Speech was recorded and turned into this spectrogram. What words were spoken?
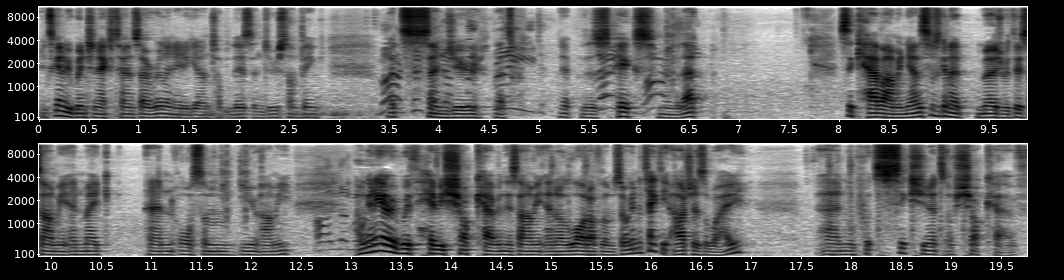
It's going to be winter next turn, so I really need to get on top of this and do something. Let's send you. That's Yep, there's Picts. Remember that. It's the cav army. Now, this is going to merge with this army and make an awesome new army. I'm going to go with heavy shock cav in this army and a lot of them. So we're going to take the archers away. And we'll put six units of shock cav,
